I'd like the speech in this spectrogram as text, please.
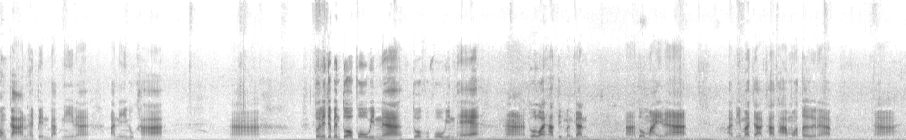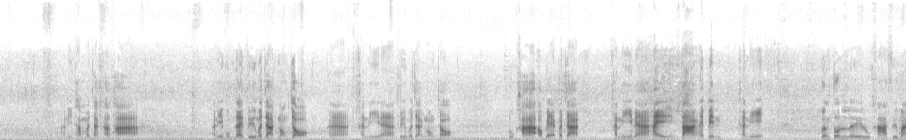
ต้องการให้เป็นแบบนี้นะ อันนี้ลูกค้าอ่าตัวนี้จะเป็นตัวโฟวินนะ ตัวโฟวินแท้อ่าตัว 150 เหมือนกันอ่าตัวใหม่นะฮะอันนี้มาจากคาทามอเตอร์นะครับอ่าอันนี้ทำมาจากคาทา อันนี้ผมได้ซื้อมาจากหนองจอกอ่าคันนี้นะซื้อมาจากหนองจอก ลูกค้าเอาแบบมาจากคันนี้นะ ให้สร้างให้เป็นคันนี้ เบื้องต้นเลยลูกค้าซื้อมา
